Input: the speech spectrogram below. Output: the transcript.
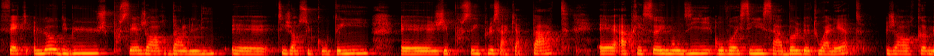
Fait que là, au début, je poussais genre dans le lit, euh, tu sais, genre sur le côté. j'ai poussé plus à quatre pattes. après ça, ils m'ont dit, on va essayer sa bol de toilette, genre comme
